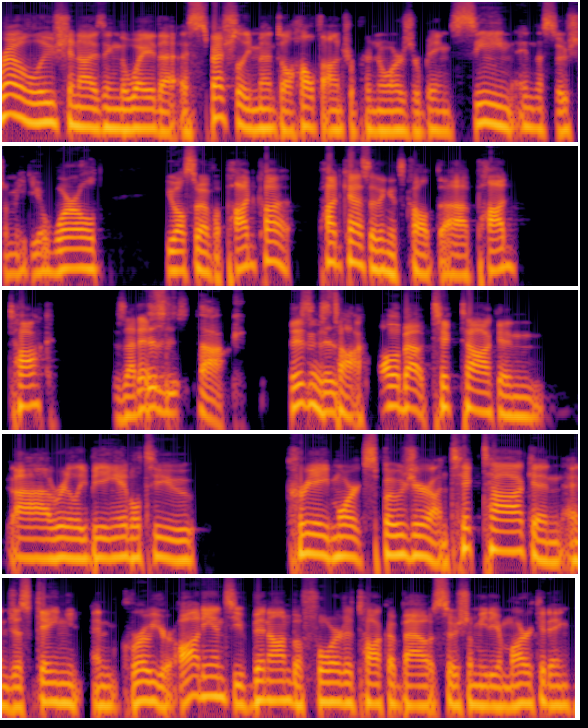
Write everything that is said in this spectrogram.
revolutionizing the way that especially mental health entrepreneurs are being seen in the social media world. You also have a podca- podcast, I think it's called uh, Pod Talk. Is that it? Business Talk. Business, Business. Talk, all about TikTok and uh, really being able to create more exposure on TikTok and and just gain and grow your audience. You've been on before to talk about social media marketing,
